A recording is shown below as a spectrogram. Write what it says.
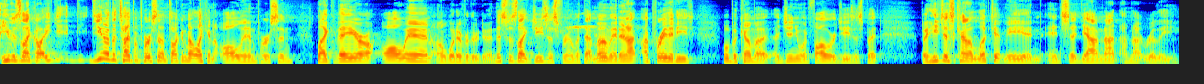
he was like, oh, Do you know the type of person I'm talking about? Like an all in person? Like they are all in on whatever they're doing. This was like Jesus for him at that moment. And I, I pray that he will become a, a genuine follower of Jesus. But, but he just kind of looked at me and, and said, Yeah, I'm not, I'm not really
